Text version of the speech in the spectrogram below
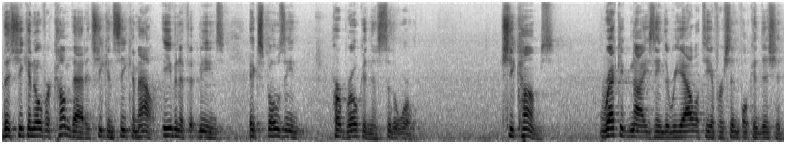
that she can overcome that and she can seek Him out, even if it means exposing her brokenness to the world. She comes recognizing the reality of her sinful condition.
